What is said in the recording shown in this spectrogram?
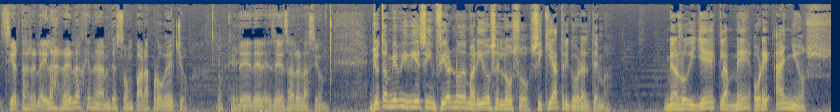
ciertas reglas. Y las reglas generalmente son para provecho de, de- de esa relación. Yo también viví ese infierno de marido celoso, psiquiátrico era el tema. Me arrodillé, clamé, oré años.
